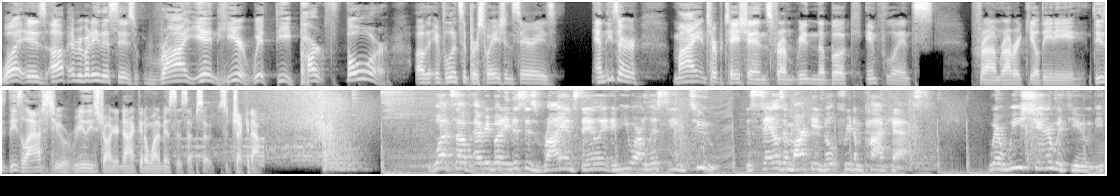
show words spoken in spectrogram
What is up, everybody? This is Ryan here with the part four of the Influence and Persuasion series. And these are my interpretations from reading the book Influence from Robert Cialdini. These, these last two are really strong. You're not going to want to miss this episode. So check it out. What's up, everybody? This is Ryan Staley, and you are listening to the Sales and Marketing Built Freedom podcast where we share with you the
